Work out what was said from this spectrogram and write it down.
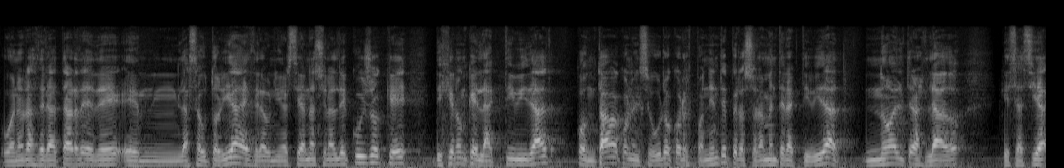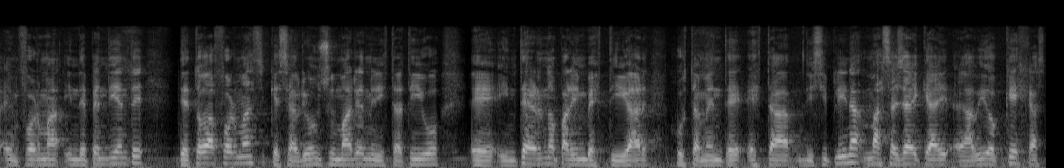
o en horas de la tarde de em, las autoridades de la Universidad Nacional de Cuyo que dijeron que la actividad contaba con el seguro correspondiente, pero solamente la actividad, no el traslado que se hacía en forma independiente. De todas formas, que se abrió un sumario administrativo eh, interno para investigar justamente esta disciplina, más allá de que ha habido quejas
